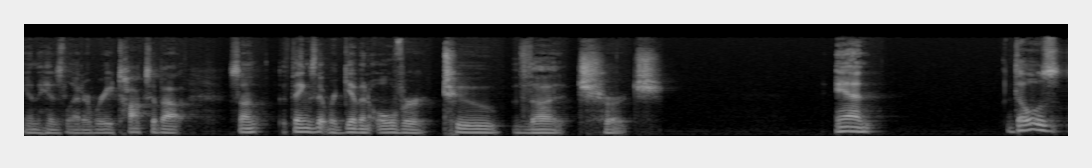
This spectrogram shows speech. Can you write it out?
in his letter where he talks about some things that were given over to the church. And those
